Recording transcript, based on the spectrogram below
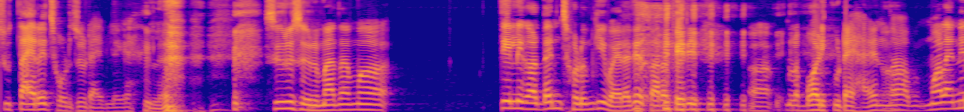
सुताएरै छोड्छु टाइपले क्या सुरु सुरुमा त म त्यसले गर्दा नि छोडौँ कि भइरहेको थियो तर फेरि मतलब बडी कुटाइ खायो नि त। अब मलाई नै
